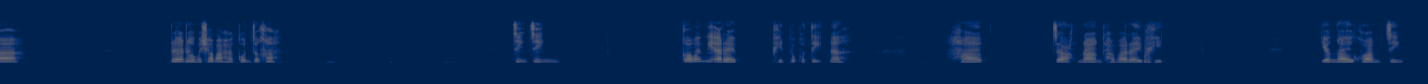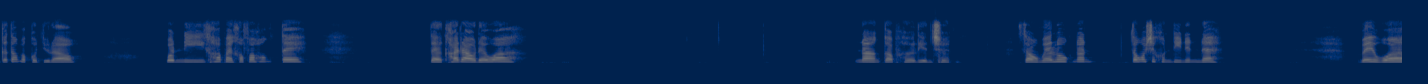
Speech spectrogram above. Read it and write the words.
เรื่องดูไม่ชอบมาพากลเจ้าค่ะ จริงๆ ก็ไม่มีอะไรผิดปกตินะ หากจากนางทำอะไรผิด ยังไงความจริงก็ต้องปรากฏอยู่แล้ว วันนี้ข้าไปเข้าเฝ้าฮ่องเต้ แต่ข้าเดาได้ว่า นางกับเหอเหรียญเฉินสองแม่ลูกนั่น ต้องไม่ใช่คนดีแน่ๆไม่ว่า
